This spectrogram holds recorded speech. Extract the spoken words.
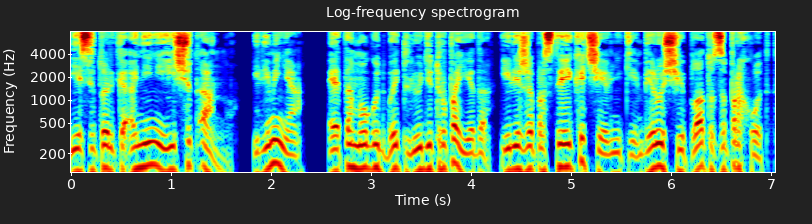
если только они не ищут Анну или меня. Это могут быть люди-трупоеда или же простые кочевники, берущие плату за проход.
